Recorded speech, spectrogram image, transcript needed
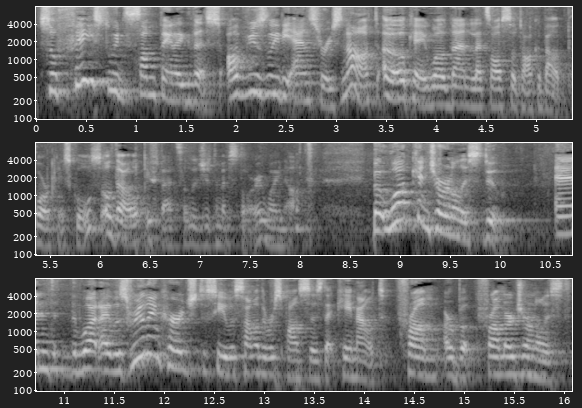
So, faced with something like this, obviously the answer is not, oh, okay, well, then let's also talk about pork in schools, although, if that's a legitimate story, why not? But what can journalists do? And what I was really encouraged to see was some of the responses that came out from our book, from our journalists,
